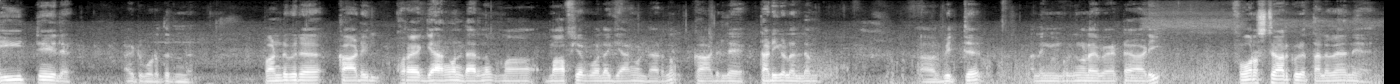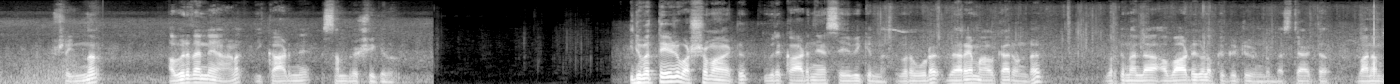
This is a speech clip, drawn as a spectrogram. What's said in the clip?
ഡീറ്റെയിൽ ആയിട്ട് കൊടുത്തിട്ടുണ്ട്. പണ്ട് ഇവർ കാടിൽ കുറേ ഗ്യാങ് ഉണ്ടായിരുന്നു മാ മാഫിയ പോലെ ഗ്യാങ് ഉണ്ടായിരുന്നു. കാടിലെ തടികളെല്ലാം വിറ്റ് അല്ലെങ്കിൽ മൃഗങ്ങളെ വേട്ടയാടി ഫോറസ്റ്റുകാർക്കൊരു തലവേദനയായിരുന്നു. പക്ഷെ ഇന്ന് അവർ തന്നെയാണ് ഈ കാടിനെ സംരക്ഷിക്കുന്നത് ഇരുപത്തേഴ് വർഷമായിട്ട് ഇവർ കാടിനെ സേവിക്കുന്ന ഇവരുടെ കൂടെ വേറെയും ആൾക്കാരുണ്ട് ഇവർക്ക് നല്ല അവാർഡുകളൊക്കെ കിട്ടിയിട്ടുണ്ട് ബെസ്റ്റായിട്ട് വനം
